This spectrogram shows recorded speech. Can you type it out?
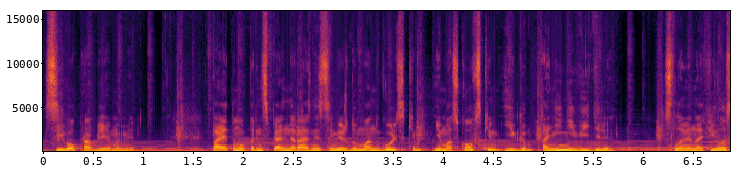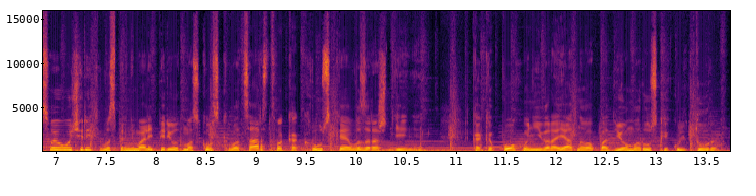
с его проблемами. Поэтому принципиальной разницы между монгольским и московским игом они не видели. Славянофилы, в свою очередь, воспринимали период Московского царства как русское возрождение, как эпоху невероятного подъема русской культуры –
